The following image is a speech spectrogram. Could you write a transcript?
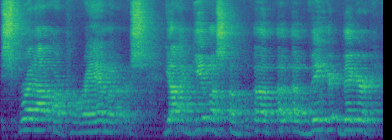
Spread out our parameters. God, give us a, a, a bigger, bigger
